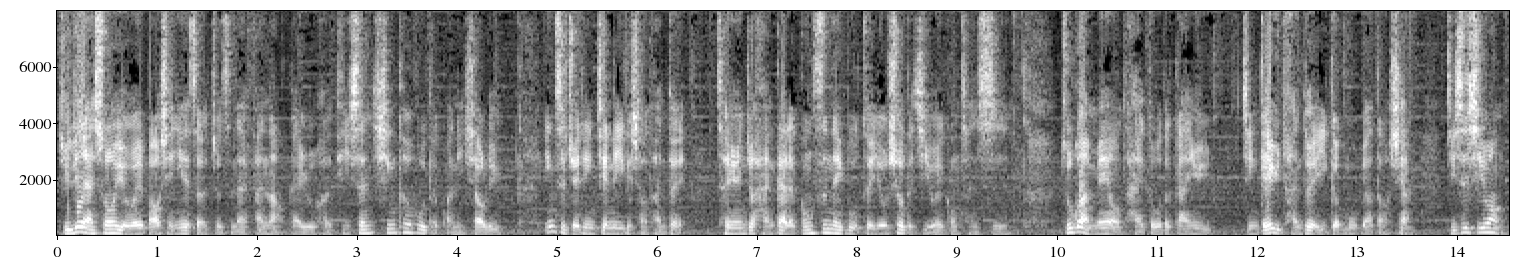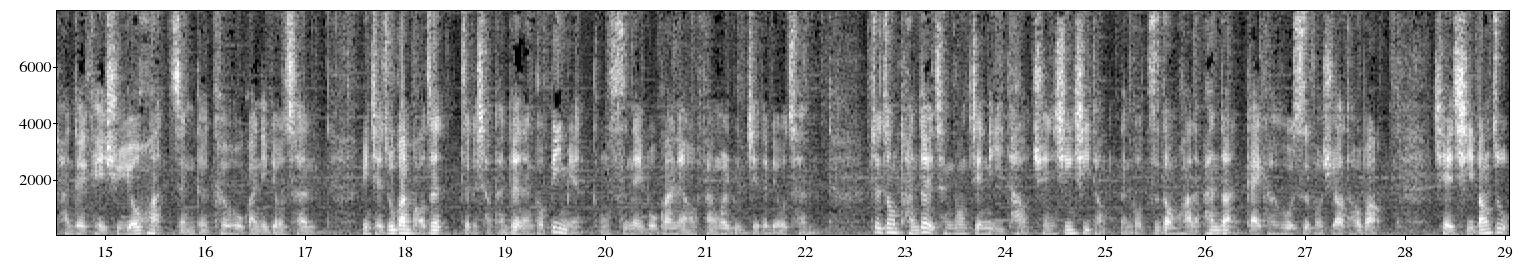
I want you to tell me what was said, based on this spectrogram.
举例来说，有位保险业者就正在烦恼该如何提升新客户的管理效率，因此决定建立一个小团队，成员就涵盖了公司内部最优秀的几位工程师。主管没有太多的干预，仅给予团队一个目标导向，即是希望团队可以去优化整个客户管理流程。并且主管保证这个小团队能够避免公司内部官僚繁文缛节的流程，最终团队成功建立一套全新系统，能够自动化的判断该客户是否需要投保，且其帮助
